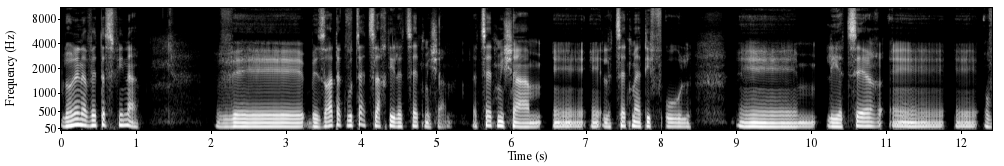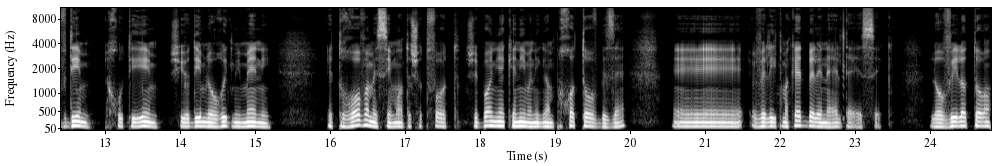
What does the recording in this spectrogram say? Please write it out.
לא לנווט את הספינה. ובעזרת הקבוצה הצלחתי לצאת משם, לצאת משם, אה, אה, לצאת מהתפעול, אמ, לייצר אה, עובדים איכותיים שיודעים להוריד ממני את רוב המשימות השוטפות, שבואי נהיה כנים אני גם פחות טוב בזה, ולהתמקד בלנהל את העסק, להוביל אותו,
